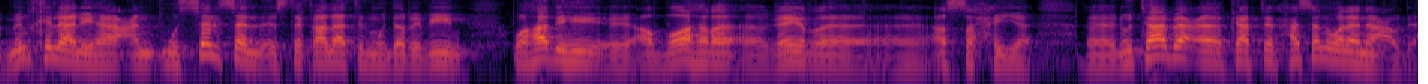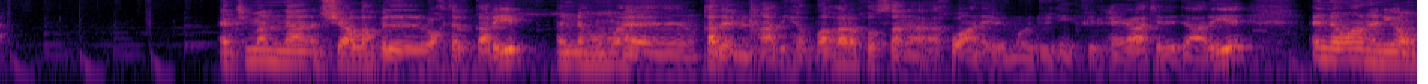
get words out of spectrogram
من خلالها عن مسلسل استقالات المدربين وهذه الظاهرة غير الصحية. نتابع كابتن حسن ولنا عوده أتمنى إن شاء الله بالوقت القريب أنهم نقلل من هذه الظاهرة خصوصا أخواني الموجودين في الهيئات الإدارية أنه أنا اليوم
